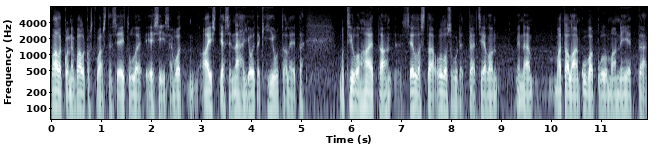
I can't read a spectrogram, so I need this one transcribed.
valkoinen valkoista vasten se ei tule esiin. Sä voit aistia sen nähdä joitakin hiutaleita, mutta silloin haetaan sellaista olosuhdetta, että siellä on, mennään matalaan kuvakulmaan niin, että,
